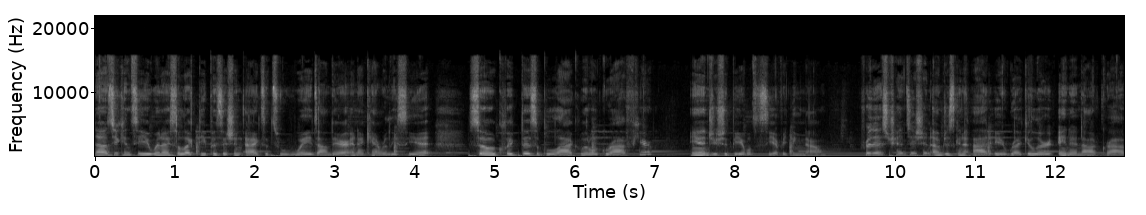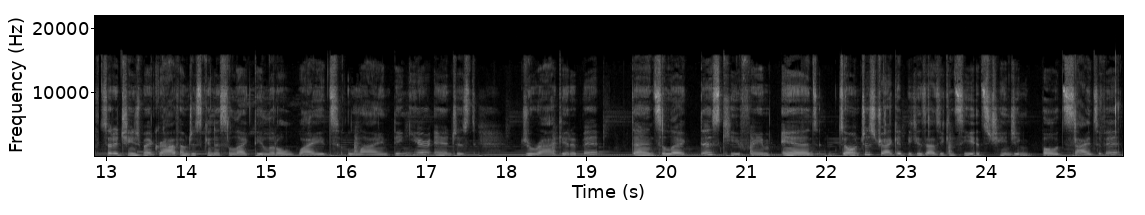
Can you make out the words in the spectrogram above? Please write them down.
Now as you can see when I select the position X it's way down there and I can't really see it so click this black little graph here and you should be able to see everything now. For this transition, I'm just going to add a regular in and out graph. So to change my graph, I'm just going to select the little white line thing here and just drag it a bit. Then select this keyframe and don't just drag it because as you can see, it's changing both sides of it.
